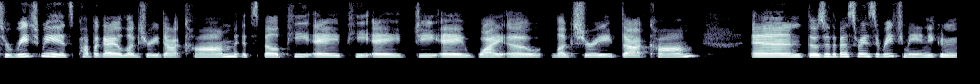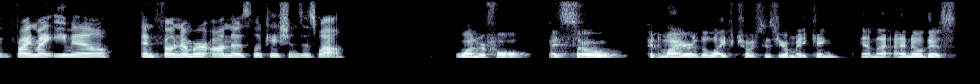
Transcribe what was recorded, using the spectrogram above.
To reach me, it's papagayoluxury.com. It's spelled P A P A G A Y O luxury.com. And those are the best ways to reach me. And you can find my email and phone number on those locations as well. Wonderful. I so admire the life choices you're making. And I, I know there's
